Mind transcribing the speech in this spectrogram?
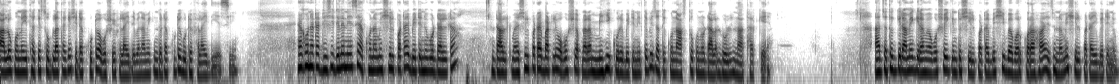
কালো কোনো ই থাকে শুবলা থাকে, সেটা খুঁটে অবশ্যই ফেলাই দেবেন। আমি কিন্তু এটা খুঁটে খুঁটে ফেলাই দিয়েছি। এখন একটা ডিসি ঢেলে নিয়েছি। এখন আমি শিলপাটায় বেটে নেব ডালটা। ডাল মানে শিল্পটায় বাটলে অবশ্যই আপনারা মিহি করে বেটে নিতে হবে যাতে কোনো আস্ত কোনো ডাল ডোল না থাকে। আর যত গ্রামে গ্রামে অবশ্যই কিন্তু শিল্পটা বেশি ব্যবহার করা হয় এই জন্য আমি শিল্পটাই বেটে নেব।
